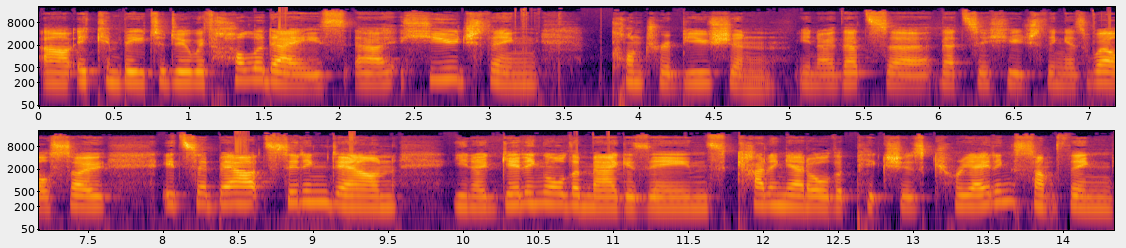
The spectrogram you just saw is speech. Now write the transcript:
Uh, it can be to do with holidays, a huge thing contribution you know that's a that's a huge thing as well. So it's about sitting down you know getting all the magazines cutting out all the pictures creating something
